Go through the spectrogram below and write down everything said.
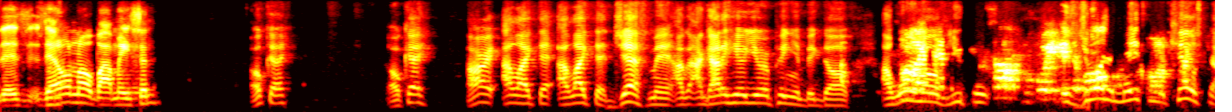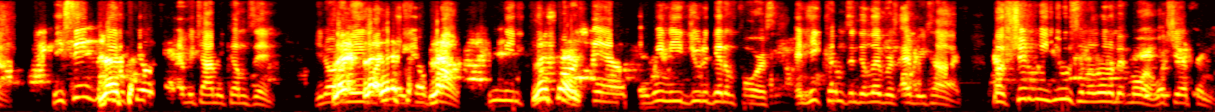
They, they don't know about Mason. Okay. Okay. All right. I like that. I like that. Jeff, man, I, I got to hear your opinion, big dog. I want to know if you think is Jordan Mason a kill shot? He seems to be a kill shot every time he comes in. You know what I mean? let- Like, listen, yo, bro, let- we need listen. and we need you to get them for us. And he comes and delivers every time. But should we use him a little bit more? What's your opinion?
